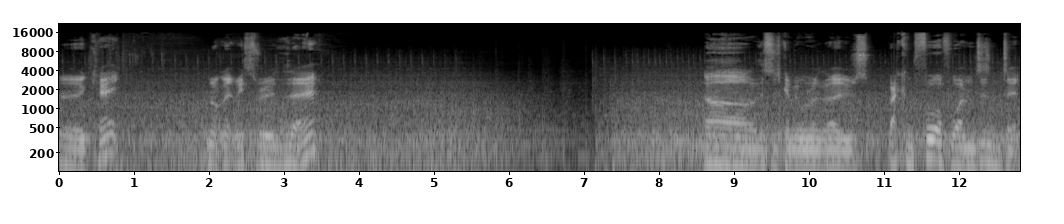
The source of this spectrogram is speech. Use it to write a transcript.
Okay. Not let me through there. Oh, this is going to be one of those back and forth ones, isn't it?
